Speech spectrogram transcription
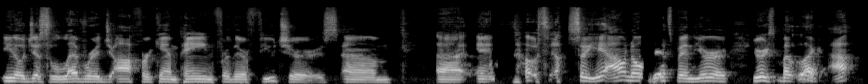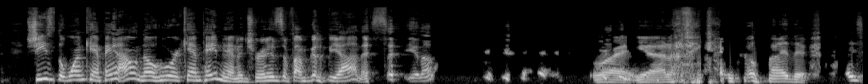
you know, just leverage off her campaign for their futures. Um, uh, and so, so, so, yeah, I don't know if that's been your your, but like, I, she's the one campaign. I don't know who her campaign manager is, if I'm going to be honest. You know, right yeah i don't think i know either it's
